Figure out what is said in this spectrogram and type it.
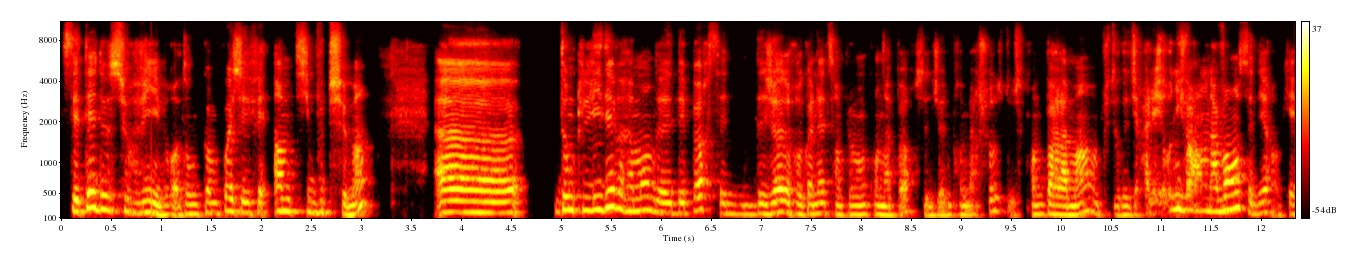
c'était de survivre. Donc, comme quoi j'ai fait un petit bout de chemin. Euh, donc, l'idée vraiment des peurs, c'est déjà de reconnaître simplement qu'on a peur. C'est déjà une première chose, de se prendre par la main, plutôt que de dire allez, on y va, on avance, c'est dire ok,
